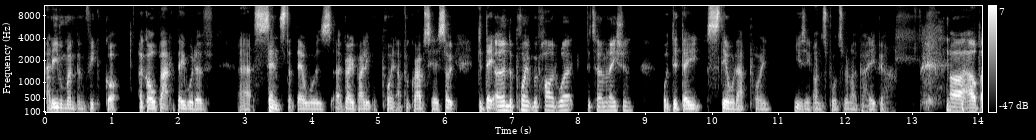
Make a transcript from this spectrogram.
And even when Benfica got a goal back, they would have uh, sense that there was a very valuable point up for grabs here. So, did they earn the point with hard work, determination, or did they steal that point using unsportsmanlike behaviour? oh, Albert,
